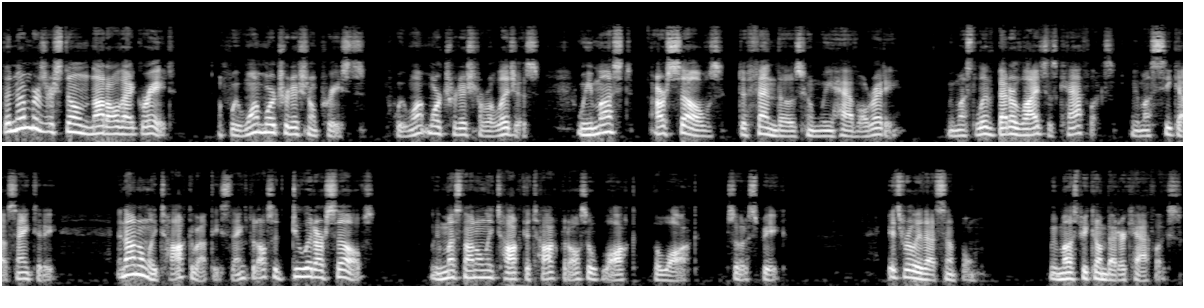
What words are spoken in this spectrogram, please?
the numbers are still not all that great. If we want more traditional priests, if we want more traditional religious, we must ourselves defend those whom we have already. We must live better lives as Catholics. We must seek out sanctity. And not only talk about these things, but also do it ourselves. We must not only talk the talk, but also walk the walk, so to speak. It's really that simple. We must become better Catholics.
